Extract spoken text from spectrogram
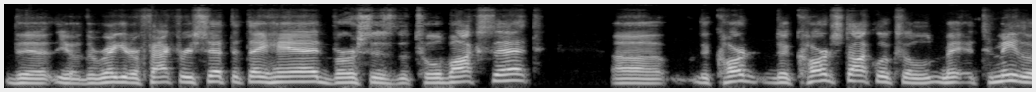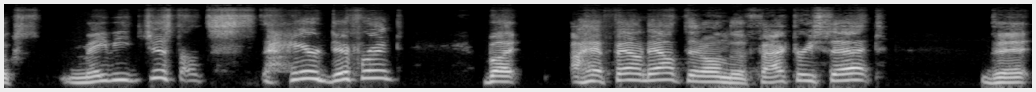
the you know the regular factory set that they had versus the toolbox set. Uh, the card the card stock looks to me looks maybe just a hair different, but I have found out that on the factory set that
